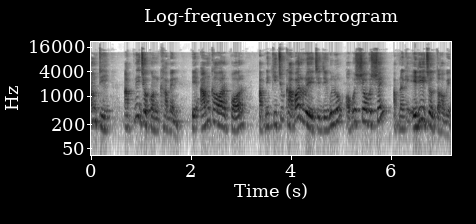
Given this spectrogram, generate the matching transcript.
আমটি আপনি যখন খাবেন, এই আম খাওয়ার পর আপনি কিছু খাবার রয়েছে, যেগুলো অবশ্যই অবশ্যই আপনাকে এড়িয়ে চলতে হবে।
